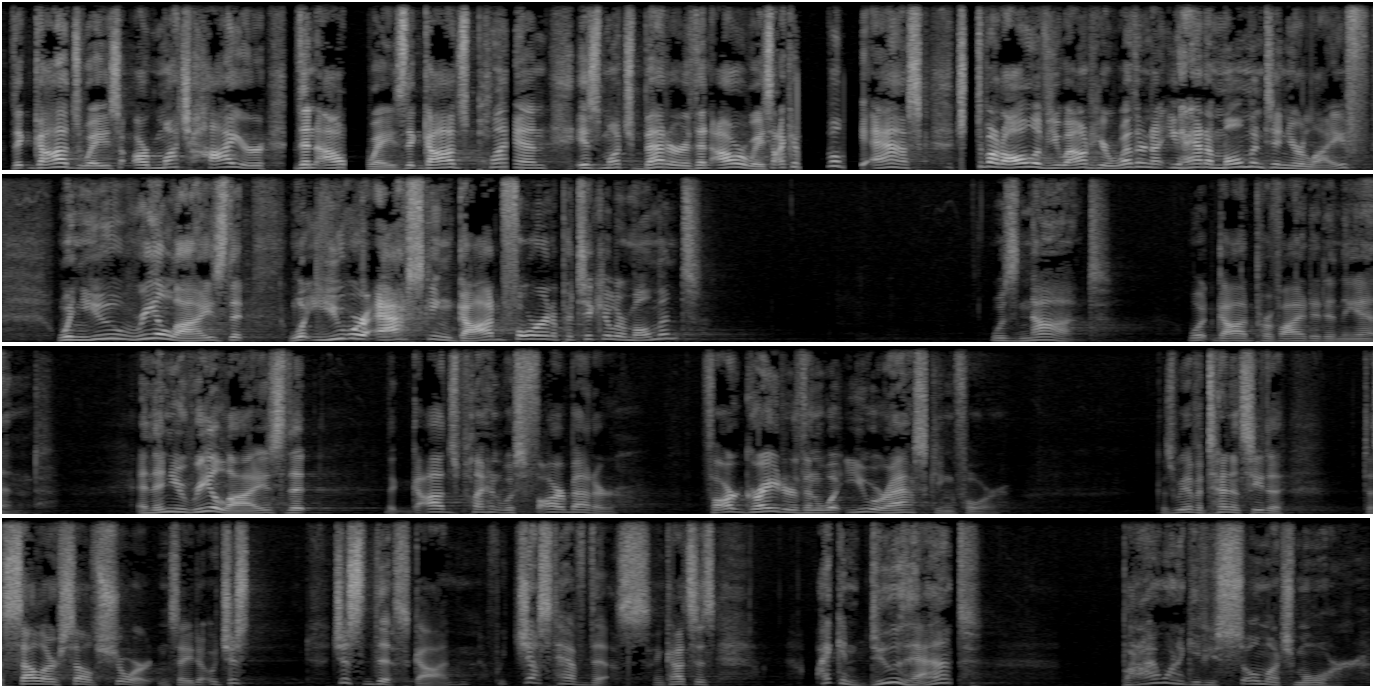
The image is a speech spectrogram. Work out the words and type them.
That God's ways are much higher than our ways, that God's plan is much better than our ways. I could probably ask just about all of you out here whether or not you had a moment in your life when you realized that what you were asking God for in a particular moment was not what God provided in the end. And then you realize that, that God's plan was far better, far greater than what you were asking for. Because we have a tendency to, to sell ourselves short and say, no, just, just this, God. If we just have this. And God says, I can do that, but I want to give you so much more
